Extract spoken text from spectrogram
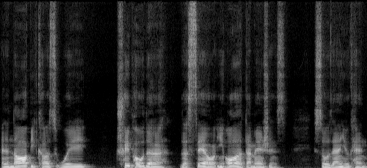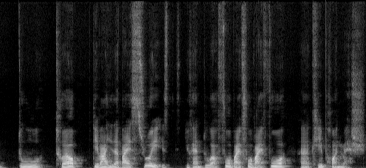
And now because we triple the, the cell in all the dimensions, so then you can do 12 divided by 3. You can do a 4 by 4 by 4 uh, k-point mesh.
